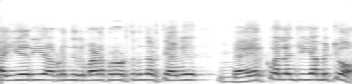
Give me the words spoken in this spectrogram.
കയ്യേറി അവിടെ നിർമ്മാണ പ്രവർത്തനം നടത്തി. അതിന് മേയർക്ക് വല്ലതും ചെയ്യാൻ പറ്റുമോ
